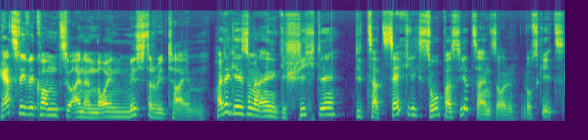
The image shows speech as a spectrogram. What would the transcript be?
Herzlich willkommen zu einer neuen Mystery Time. Heute geht es um eine Geschichte, die tatsächlich so passiert sein soll. Los geht's.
